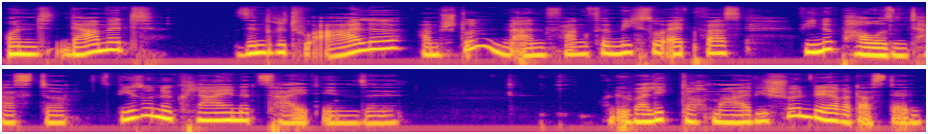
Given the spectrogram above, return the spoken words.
Und damit sind Rituale am Stundenanfang für mich so etwas wie eine Pausentaste, wie so eine kleine Zeitinsel. Und überleg doch mal, wie schön wäre das denn?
